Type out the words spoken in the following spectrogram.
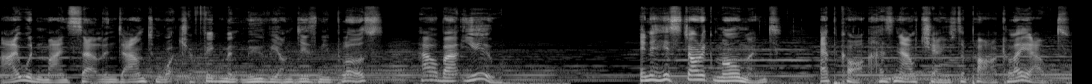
I wouldn't mind settling down to watch a Figment movie on Disney Plus. How about you? In a historic moment, Epcot has now changed the park layout,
